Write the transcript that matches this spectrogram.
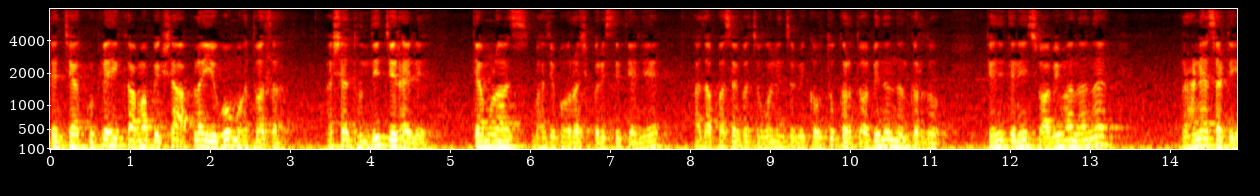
त्यांच्या कुठल्याही कामापेक्षा आपला युगो महत्त्वाचा अशा धुंदीत जे राहिले त्यामुळं आज भाजपवर अशी परिस्थिती आली आहे. आज आप्पासाहेब चौगुलेंचं मी कौतुक करतो अभिनंदन करतो की त्यांनी स्वाभिमानानं राहण्यासाठी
